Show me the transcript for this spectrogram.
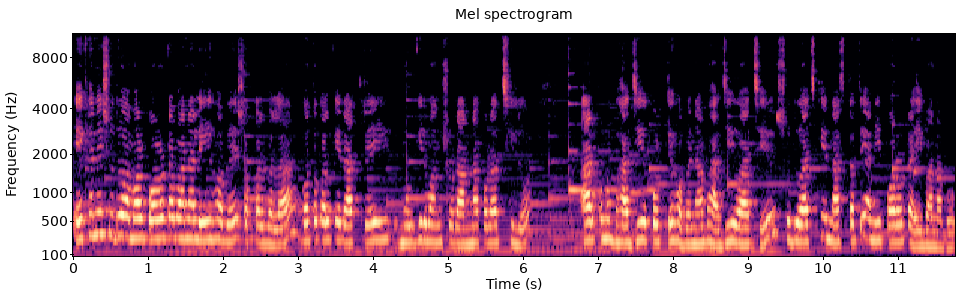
এখানে শুধু আমার পরোটা বানালেই হবে সকালবেলা। গতকালকে রাত্রেই মুরগির মাংস রান্না করা ছিল। আর কোনো ভাজিও করতে হবে না, ভাজিও আছে। শুধু আজকে নাস্তাতে আমি পরোটাই বানাবো।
